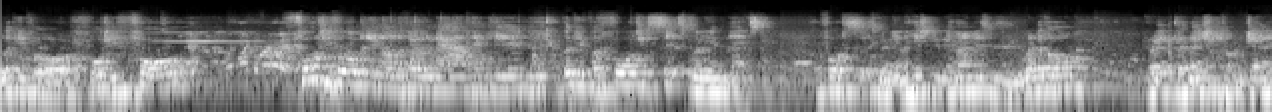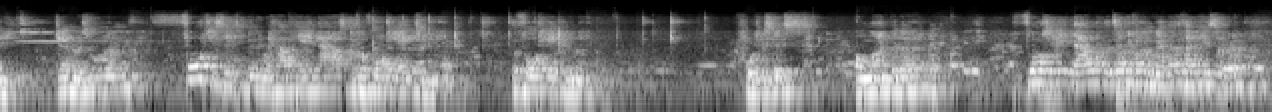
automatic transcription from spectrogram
looking for 44. 44 million on the phone now, thank you. Looking for 46 million next. For 46 million. The history behind this is wonderful. Great donation from a generous, generous woman. 46 million we have here now, asking for 48 million. For 48 million. 46 online bidder. 48 now on the telephone bidder, thank you, sir.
